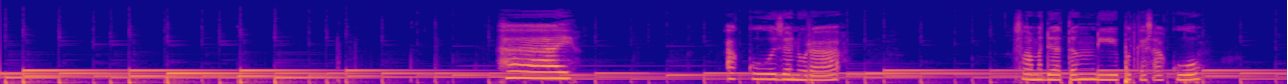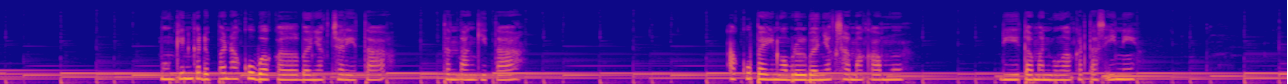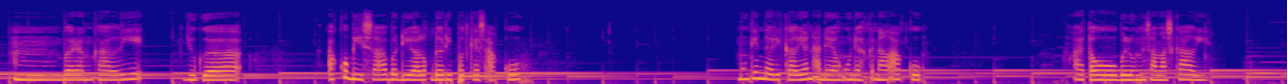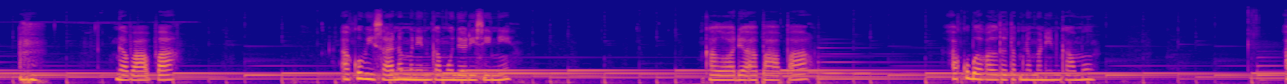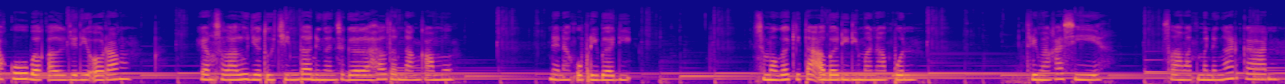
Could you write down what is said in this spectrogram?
Hai, aku Zanura. Selamat datang di podcast aku. Mungkin ke depan aku bakal banyak cerita tentang kita. Aku pengen ngobrol banyak sama kamu di Taman Bunga Kertas ini. Hmm, barangkali juga aku bisa berdialog dari podcast aku. Mungkin dari kalian ada yang udah kenal aku, atau belum sama sekali. Gak apa-apa, aku bisa nemenin kamu dari sini. Kalau ada apa-apa, aku bakal tetap nemenin kamu. Aku bakal jadi orang yang selalu jatuh cinta dengan segala hal tentang kamu dan aku pribadi. Semoga kita abadi di mana pun. Terima kasih. Selamat mendengarkan.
